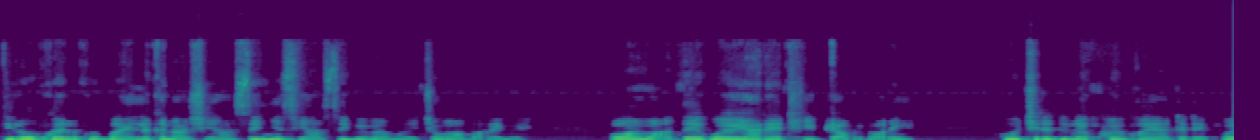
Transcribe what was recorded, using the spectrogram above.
ဒီလိုခွဲတစ်ခုပိုင်လက္ခဏာရှင်ဟာစိတ်ညစ်စရာစိတ်ပင်ပန်းမှုတွေကြုံရပါလိမ့်မယ်ဘဝမှာအသေးကွဲရတဲ့အထိပြောက်ပြီပါလေကိုချစ်တဲ့သူနဲ့ခွဲခွာရတတ်တယ်ကွဲ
